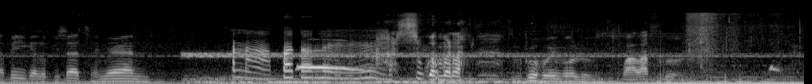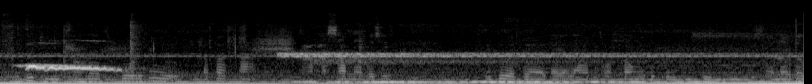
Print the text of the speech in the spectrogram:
tapi kalau bisa jangan. Kenapa tole? asu kamera. Gue gue ngolu walat gue ada kayak lahan kosong itu bumi bumi di sana itu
